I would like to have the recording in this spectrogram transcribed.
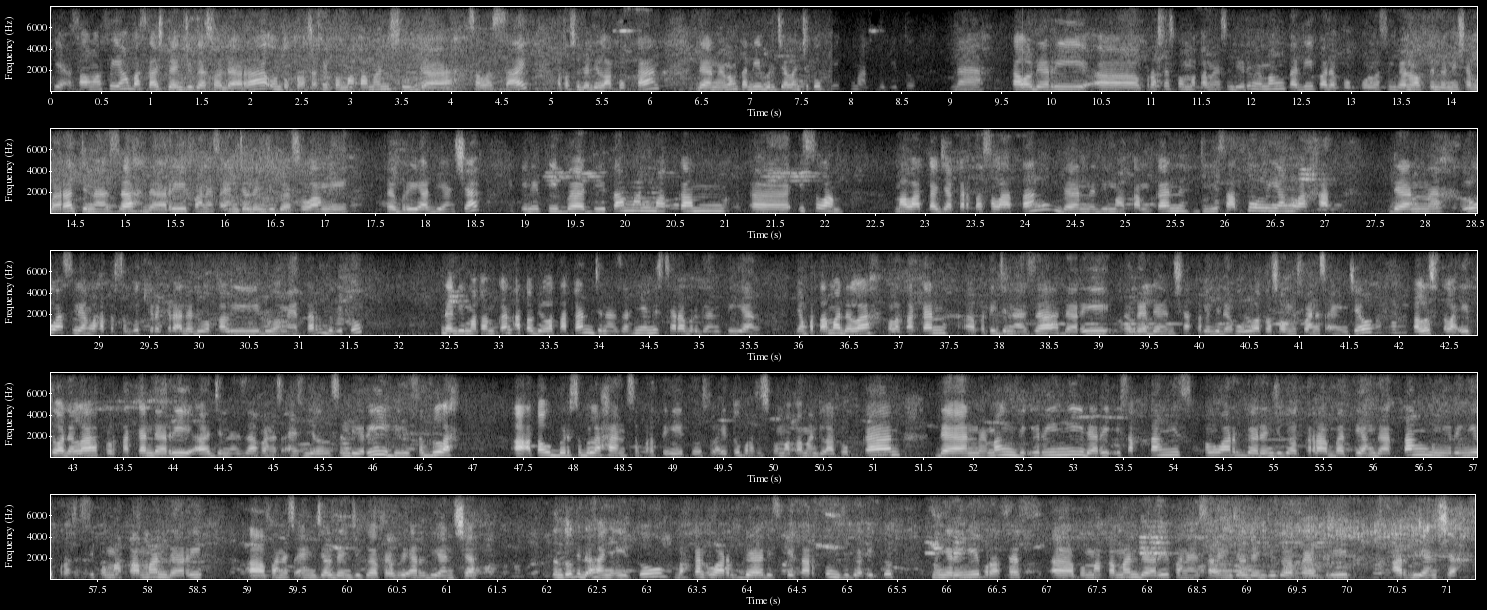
Ya, selamat siang Pak Skais dan juga saudara. Untuk prosesi pemakaman sudah selesai atau sudah dilakukan dan memang tadi berjalan cukup hikmat begitu. Nah, kalau dari uh, proses pemakaman sendiri memang tadi pada pukul 9 waktu Indonesia Barat jenazah dari Vanessa Angel dan juga suami Febri Ardiansyah ini tiba di Taman Makam uh, Islam Malaka Jakarta Selatan dan dimakamkan di satu liang lahat dan luas liang lahat tersebut kira-kira ada dua kali dua meter begitu dan dimakamkan atau diletakkan jenazahnya ini secara bergantian. Yang pertama adalah peletakan uh, peti jenazah dari Gabriel Syah terlebih dahulu atau suami Vanessa Angel. Lalu setelah itu adalah peletakan dari uh, jenazah Vanessa Angel sendiri di sebelah atau bersebelahan seperti itu. Setelah itu proses pemakaman dilakukan dan memang diiringi dari isak tangis keluarga dan juga kerabat yang datang mengiringi prosesi pemakaman dari uh, Vanessa Angel dan juga Febri Ardiansyah. Tentu tidak hanya itu, bahkan warga di sekitar pun juga ikut mengiringi proses uh, pemakaman dari Vanessa Angel dan juga Febri Ardiansyah.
